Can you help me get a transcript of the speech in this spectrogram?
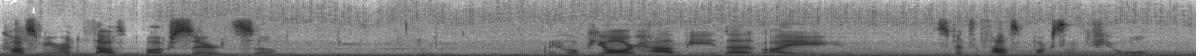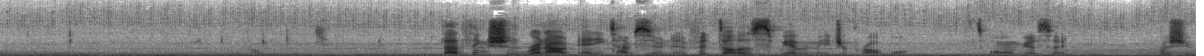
cost me around a thousand bucks there. So I hope y'all are happy that I spent a thousand bucks on fuel. that thing shouldn't run out anytime soon. If it does, we have a major problem That's all I'm gonna say. Oh shoot,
